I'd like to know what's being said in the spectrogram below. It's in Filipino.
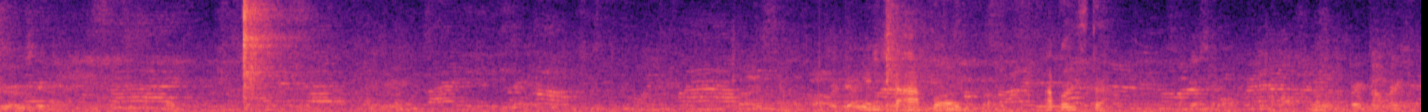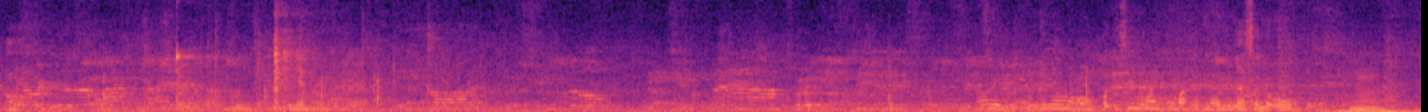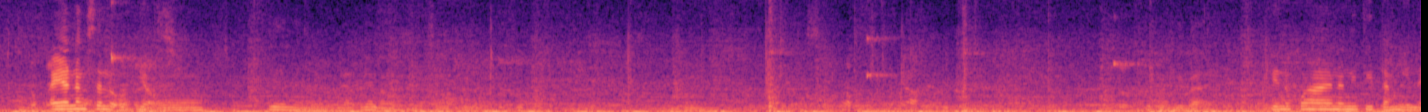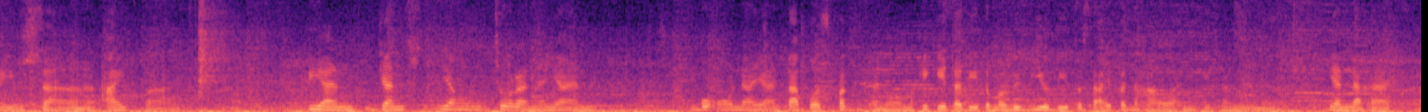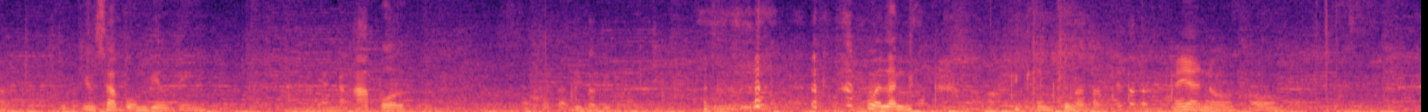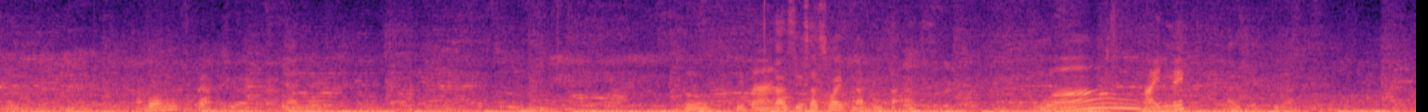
Yan sa Apple. Apple Store. Mm, yan o. Ay, tingnan mo oh. Pag sino nga pumasok ito nila sa loob. Mm. Ayan ang sa loob niya. Oh. Yan, yan. Yan, oh. Yan sa loob. Mm. Ba? Kinukuha na ni Tita Mina yung sa iPad. Yan, dyan, yung tsura na yan, buo na yan. Tapos pag ano, makikita dito, ma-review dito sa iPad na hawa ni Tita Mina. Yan lahat. Ah. Yung sa buong building. Yan, ng Apple. Dito, dito. Walang. Ayan o. Oh. Buong structure. Yan, yan. Oh, di ba? Tapos isa swipe natin taas. Wow, high-tech. High-tech, di ba?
